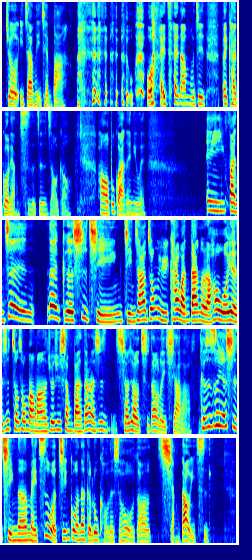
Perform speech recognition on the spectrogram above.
就一张一千八。我还在那附近被开过两次，真是糟糕。好，不管，anyway，哎，反正那个事情，警察终于开完单了，然后我也是匆匆忙忙的就去上班，当然是小小迟到了一下啦。可是这件事情呢，每次我经过那个路口的时候，我都要想到一次，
